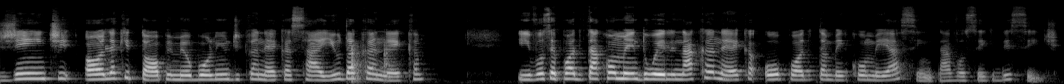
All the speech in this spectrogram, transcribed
Gente, olha que top. Meu bolinho de caneca saiu da caneca. E você pode estar tá comendo ele na caneca ou pode também comer assim, tá? Você que decide.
